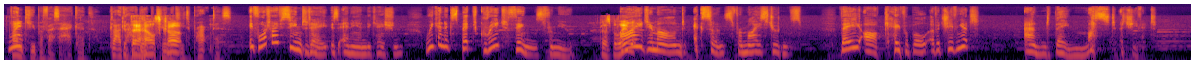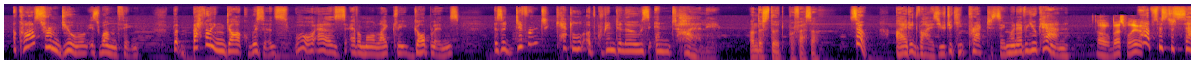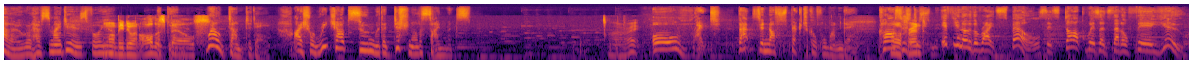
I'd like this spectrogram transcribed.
Thank you, Professor Hecat. Glad Get to have the the house opportunity to practice. If what I've seen today is any indication, we can expect great things from you. Best believe I it. demand excellence from my students. They are capable of achieving it, and they must achieve it. A classroom duel is one thing, but battling dark wizards, or as ever more likely, goblins, is a different kettle of Grindylows entirely. Understood, Professor. So, I'd advise you to keep practicing whenever you can. Oh, best believe it. Perhaps Mr. Sallow will have some ideas for I'm you. gonna be doing all the Again. spells. Well done today. I shall reach out soon with additional assignments. All right. All right. That's enough spectacle for one day. Class Hello, is friend. dismissed. If you know the right spells, it's dark wizards that'll fear you.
